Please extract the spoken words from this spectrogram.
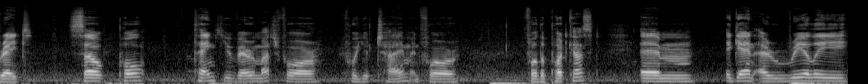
Great. So Paul, thank you very much for for your time and for for the podcast. Um, again, I really,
